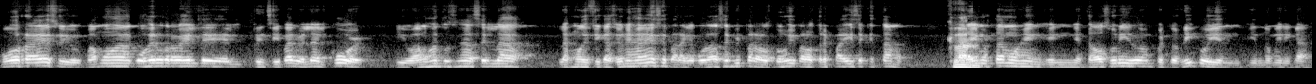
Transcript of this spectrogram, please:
borra eso y vamos a coger otra vez el, de, el principal, ¿verdad? El core y vamos entonces a hacer las modificaciones a ese para que pueda servir para los dos y para los tres países que estamos. Claro. Ahora mismo estamos en, en, Estados Unidos, en Puerto Rico y en, en Dominicana.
